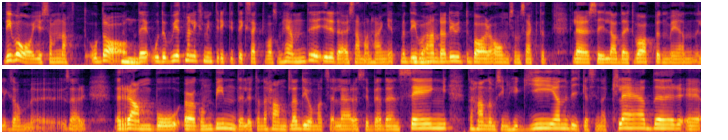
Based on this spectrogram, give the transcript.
det var ju som natt och dag. Det, och då vet man liksom inte riktigt exakt vad som hände i det där sammanhanget. Men det var- handlade ju inte bara om som sagt att lära sig ladda ett vapen med en liksom, eh, Rambo-ögonbindel, utan det handlade ju om att här, lära sig bädda en säng, ta hand om sin hygien, vika sina kläder, eh,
